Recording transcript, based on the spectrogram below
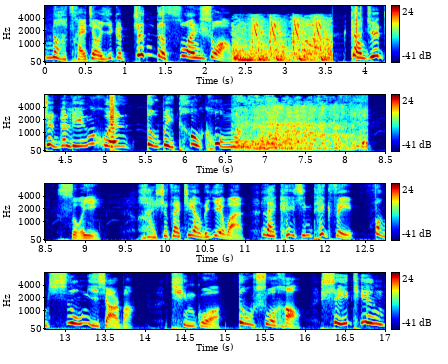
那才叫一个真的酸爽，感觉整个灵魂都被掏空了。所以。还是在这样的夜晚来开心 taxi 放松一下吧。听过都说好，谁听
